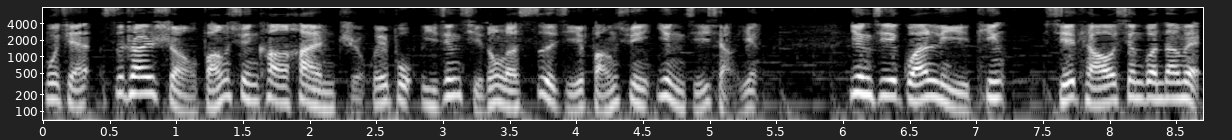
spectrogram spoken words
目前，四川省防汛抗旱指挥部已经启动了四级防汛应急响应，应急管理厅协调相关单位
